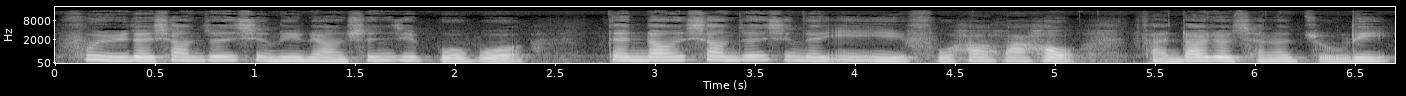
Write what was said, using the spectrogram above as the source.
赋予的象征性力量生机勃勃。”但当象征性的意义符号化后，反倒就成了阻力。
